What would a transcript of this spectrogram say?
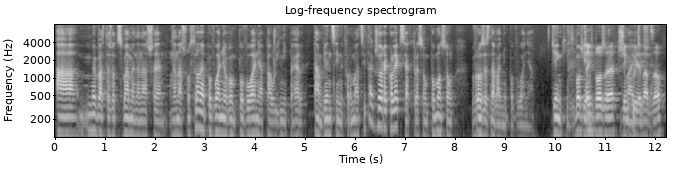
A my Was też odsyłamy na, nasze, na naszą stronę powołaniową powołania paulini.pl. Tam więcej informacji, także o rekolekcjach, które są pomocą w rozeznawaniu powołania. Dzięki, z Bogiem. Szczęść Boże, Trzymajcie dziękuję się. bardzo.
